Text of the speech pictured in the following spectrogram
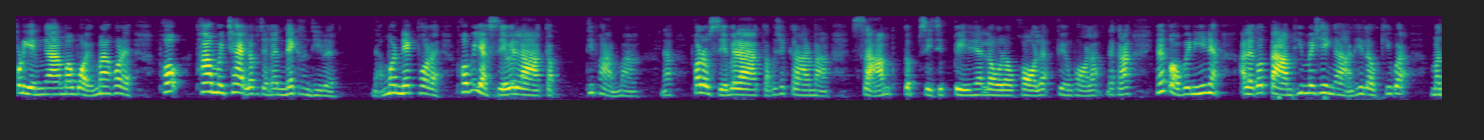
เปลี่ยนงานมาบ่อยมากเพราะอะไรเพราะถ้าไม่ใช่เราก็จะกันเน็กทันทีเลยนะเมื่อเน็กเพราะอะไรเพราะไม่อยากเสียเวลากับ ที่ผ่านมานะเพราะเราเสียเวลากับราชการมา 3 กับ 40 ปีเนี่ยเราเราพอแล้วเพียงพอแล้วนะคะงั้นต่อไปนี้เนี่ยอะไรก็ตามที่ไม่ใช่งานที่เราคิดว่ามัน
